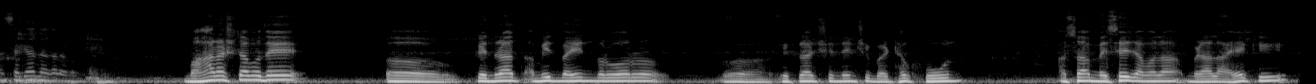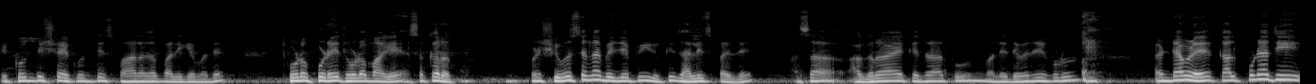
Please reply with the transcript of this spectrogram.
आणि सगळ्या जागा लढवणार महाराष्ट्रामध्ये केंद्रात अमित भाईंबरोबर अं, एकनाथ शिंदेची बैठक होऊन असा मेसेज आम्हाला मिळाला आहे की एकोणतीसशे एकोणतीस महानगरपालिकेमध्ये थोडं पुढे थोडं मागे असं करत. पण शिवसेना बी जे पी युती झालीच पाहिजे. असा आग्रह आहे केंद्रातून आणि देवेंद्रजींकडून. आणि त्यामुळे काल पुण्यात ही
